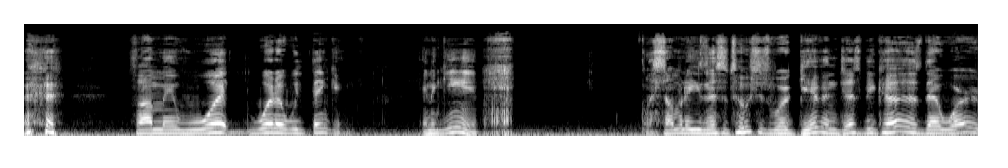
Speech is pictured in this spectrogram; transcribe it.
so I mean, what what are we thinking? And again, some of these institutions were given just because there were,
